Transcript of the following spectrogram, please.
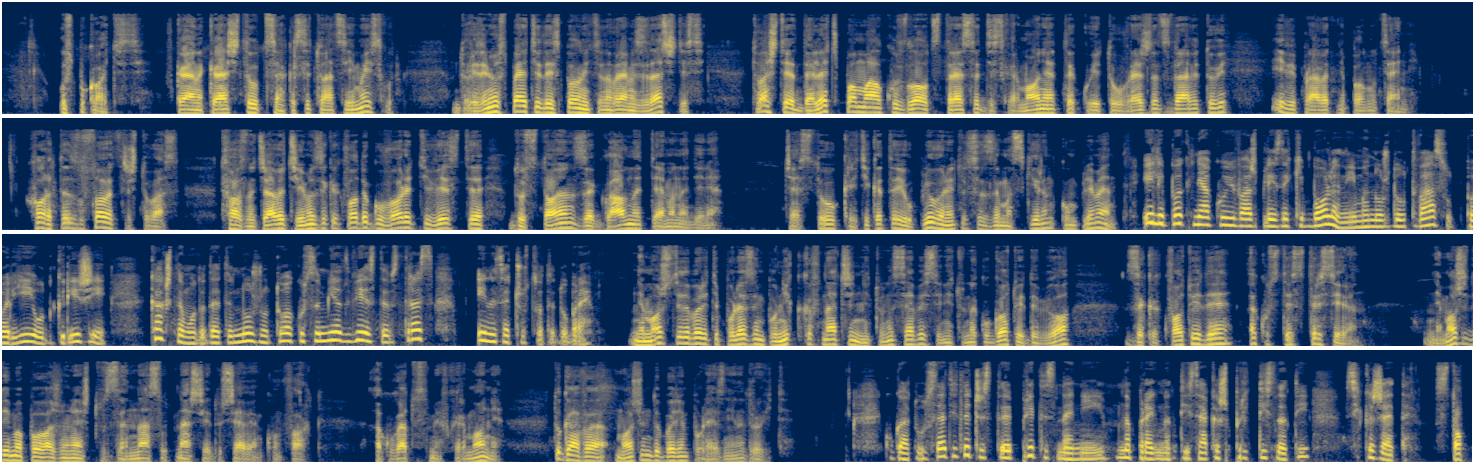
Успокойте се. В края на краищата от всяка ситуация има изход. Дори да не успеете да изпълните на време задачите си, това ще е далеч по-малко зло от стреса, дисхармонията, които увреждат здравето ви и ви правят непълноценни. Хората злословят срещу вас. Това означава, че има за какво да говорят и вие сте достоен за главна тема на деня. Често критиката и оплюването са замаскиран комплимент. Или пък някой ваш близък е болен, има нужда от вас, от пари, от грижи. Как ще му дадете нужното, ако самият вие сте в стрес и не се чувствате добре? Не можете да бъдете полезен по никакъв начин нито на себе си, нито на когото и да било, за каквото и да е, ако сте стресиран. Не може да има по-важно нещо за нас от нашия душевен комфорт. А когато сме в хармония, тогава можем да бъдем полезни на другите. Когато усетите, че сте притеснени, напрегнати, сякаш притиснати, си кажете. Стоп!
